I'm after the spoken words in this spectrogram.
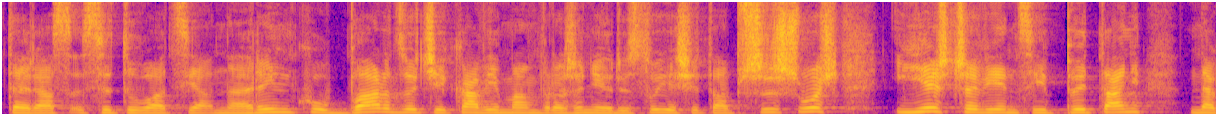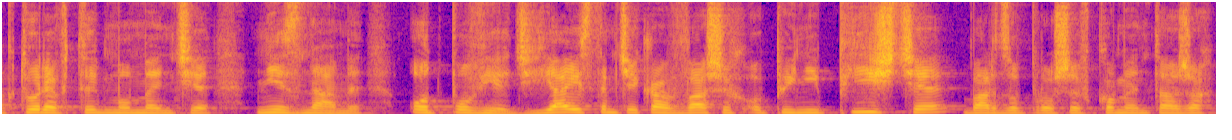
teraz sytuacja na rynku. Bardzo ciekawie, mam wrażenie, rysuje się ta przyszłość i jeszcze więcej pytań, na które w tym momencie nie znamy odpowiedzi. Ja jestem ciekaw Waszych opinii. Piszcie bardzo proszę w komentarzach,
